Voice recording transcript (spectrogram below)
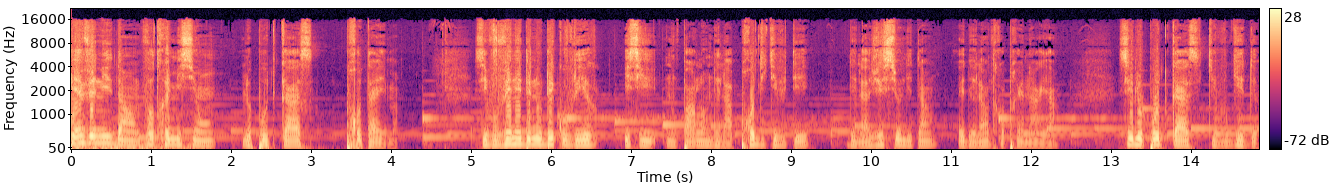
Bienvenue dans votre émission, le podcast ProTime. Si vous venez de nous découvrir, ici nous parlons de la productivité, de la gestion du temps et de l'entrepreneuriat. C'est le podcast qui vous guide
